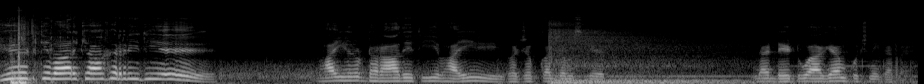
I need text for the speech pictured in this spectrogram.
गेट के बाहर क्या कर रही थी ये? भाई, ये तो डरा देती है भाई, गजब का जम स्केयर डे टू आ गया हम कुछ नहीं कर रहे हैं।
